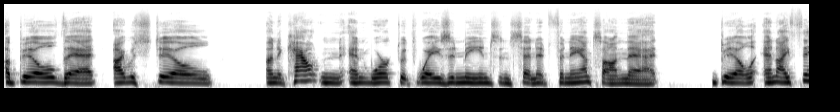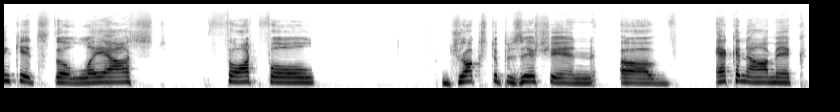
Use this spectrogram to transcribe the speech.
a bill that I was still an accountant and worked with Ways and Means and Senate Finance on that bill. And I think it's the last thoughtful juxtaposition of economic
